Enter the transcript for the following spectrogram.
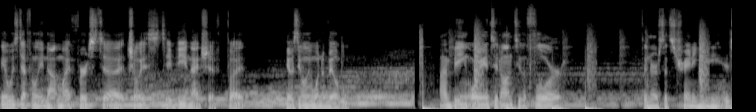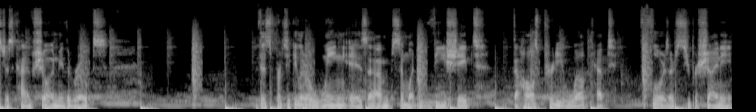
It was definitely not my first uh, choice to be a night shift, but it was the only one available. I'm being oriented onto the floor. The nurse that's training me is just kind of showing me the ropes. This particular wing is um, somewhat V shaped. The hall is pretty well kept, floors are super shiny.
